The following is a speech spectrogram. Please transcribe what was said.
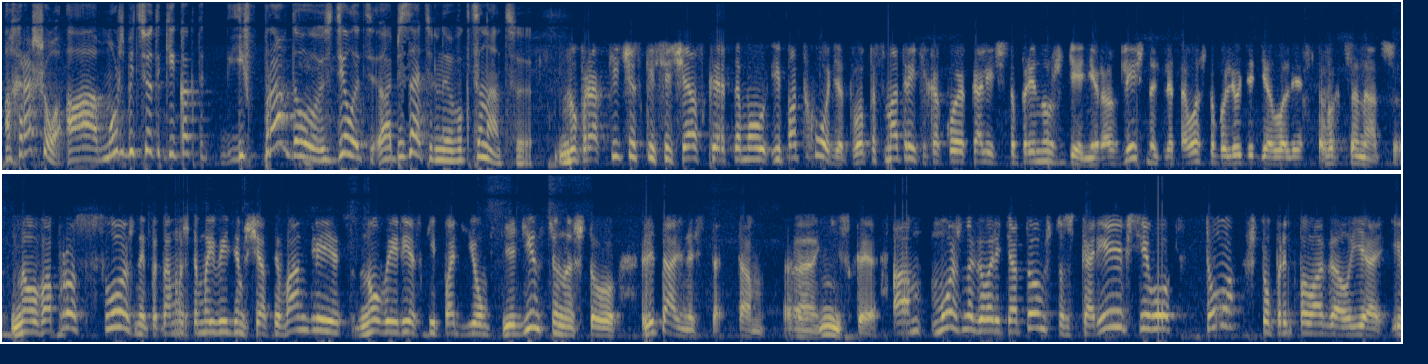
А хорошо, а может быть все-таки как-то и вправду сделать обязательную вакцинацию? Ну, практически сейчас к этому и подходят. Вы посмотрите, какое количество принуждений различных для того, чтобы люди делали вакцинацию. Но вопрос сложный, потому что мы видим сейчас и в Англии новый резкий подъем. Единственное, что летальность там э, низкая. А можно говорить о том, что, скорее всего, то, что предполагал я и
